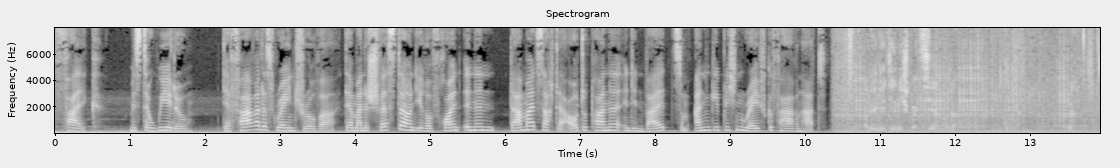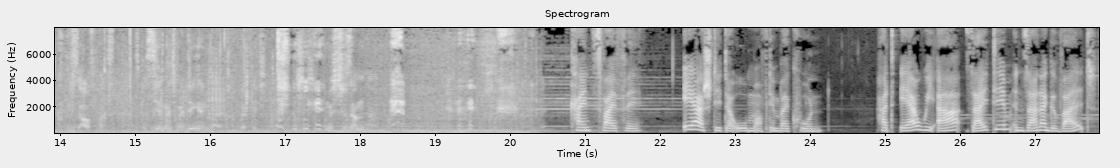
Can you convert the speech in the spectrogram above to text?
Falk, Mr. Weirdo, der Fahrer des Range Rover, der meine Schwester und ihre Freundinnen damals nach der Autopanne in den Wald zum angeblichen Rave gefahren hat. Aber ihr geht hier nicht spazieren, oder? Oder? Du musst aufpassen. Es passieren manchmal Dinge im Wald. Wirklich. Du müsst zusammenhalten. Kein Zweifel. Er steht da oben auf dem Balkon. Hat er We Are seitdem in seiner Gewalt?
